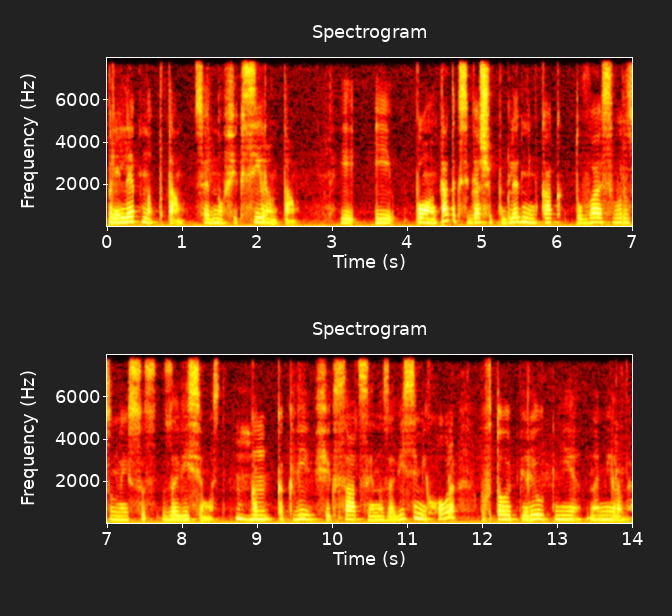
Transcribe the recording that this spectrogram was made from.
прилепнат там, все едно фиксиран там. И, и по-нататък сега ще погледнем как това е свързано и с зависимост. Mm-hmm. Как, какви фиксации на зависими хора в този период ние намираме.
